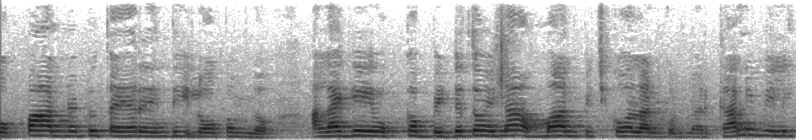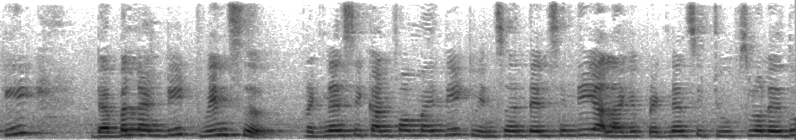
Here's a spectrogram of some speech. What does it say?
గొప్ప అన్నట్టు తయారైంది ఈ లోకంలో. అలాగే ఒక్క బిడ్డతో అయినా అమ్మ అనిపించుకోవాలనుకుంటున్నారు. కానీ వీళ్ళకి డబుల్ అండి ట్విన్స్. ప్రెగ్నెన్సీ కన్ఫర్మ్ అయింది ట్విన్స్ అని తెలిసింది. అలాగే ప్రెగ్నెన్సీ ట్యూబ్స్లో లేదు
